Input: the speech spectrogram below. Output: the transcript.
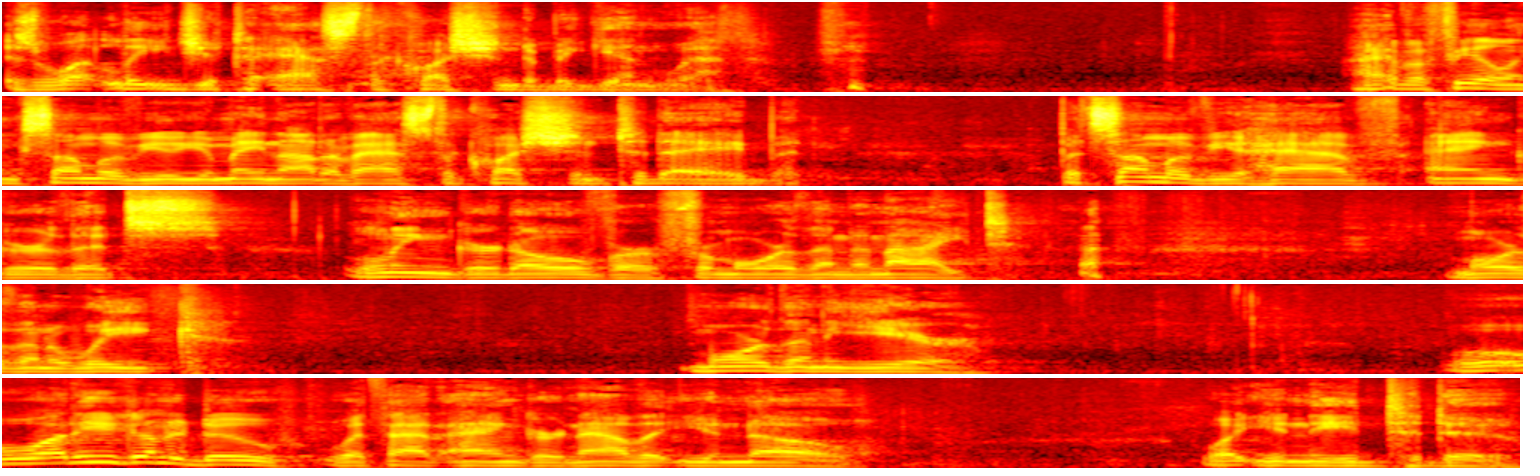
is what leads you to ask the question to begin with? I have a feeling some of you, you may not have asked the question today, but, but some of you have anger that's lingered over for more than a night, more than a week, more than a year. What are you going to do with that anger now that you know? what you need to do.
